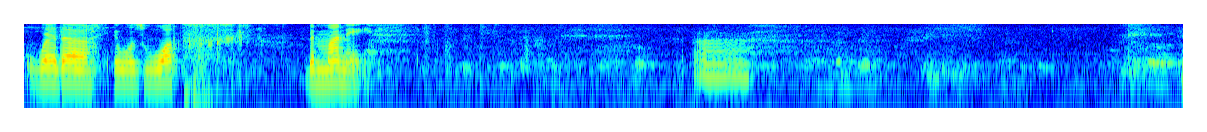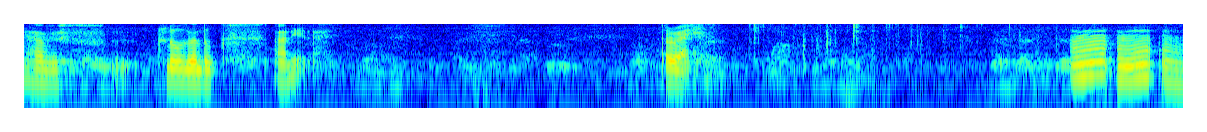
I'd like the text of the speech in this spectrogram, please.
whether it was worth the money. Uh, have a closer look at it. All right. Mm mm mm.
